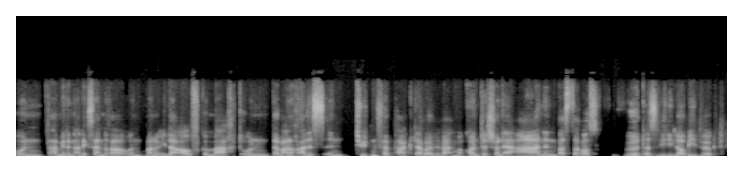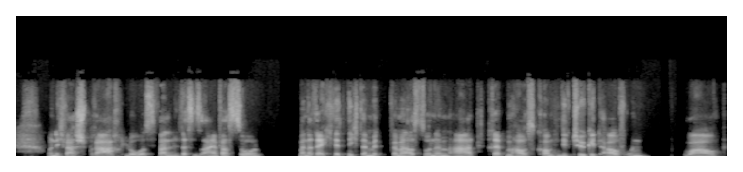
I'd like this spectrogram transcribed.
Und da haben wir dann Alexandra und Manuela aufgemacht und da war noch alles in Tüten verpackt, aber man konnte schon erahnen, was daraus wird, also wie die Lobby wirkt. Und ich war sprachlos, weil das ist einfach so, man rechnet nicht damit, wenn man aus so einem Art Treppenhaus kommt und die Tür geht auf und wow.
